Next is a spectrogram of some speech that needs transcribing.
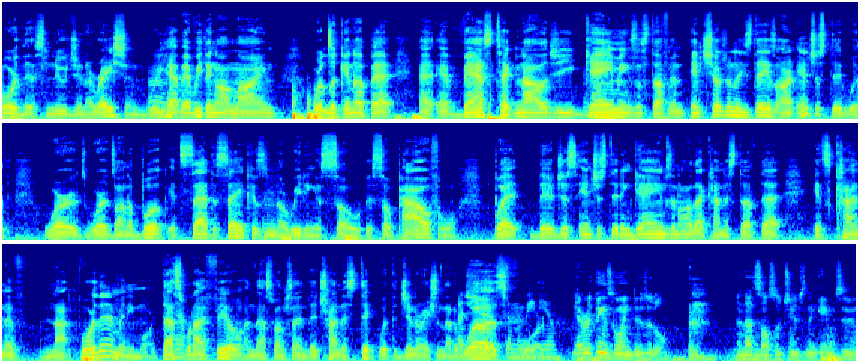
for this new generation. We Mm. have everything online. We're looking up at, at advanced technology, Mm. gamings and stuff, and, and children these days aren't interested with words words on a book. It's sad to say because you Mm. know reading is so is so powerful, but they're just interested in games and all that kind of stuff that it's kind of not for them anymore. That's Yeah. what I feel, and that's what I'm saying. They're trying to stick with the generation that it was shift in for. the medium. Everything's going digital, and that's also changing the game too.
